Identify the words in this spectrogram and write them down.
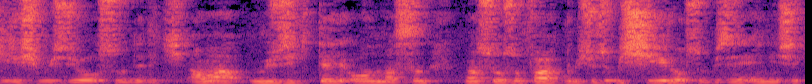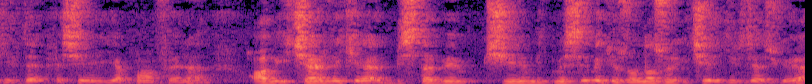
giriş müziği olsun dedik. Ama müzikte olmasın nasıl olsun farklı bir şey olsun bir şiir olsun. Bizi en iyi şekilde şey yapan falan. Abi içeridekiler biz tabii şiirin bitmesini bekliyoruz. Ondan sonra içeri gireceğiz göğe.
